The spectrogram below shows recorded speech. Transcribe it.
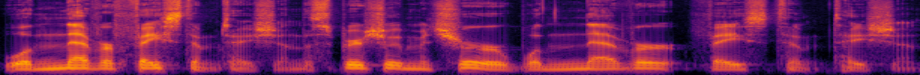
will never face temptation. The spiritually mature will never face temptation.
